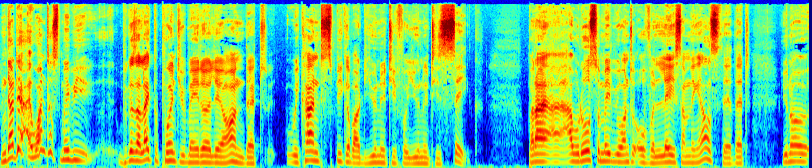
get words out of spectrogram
Ndade, I want us maybe because I like the point you made earlier on that we can't speak about unity for unity's sake. But I, I- I would also maybe want to overlay something else there that, you know,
